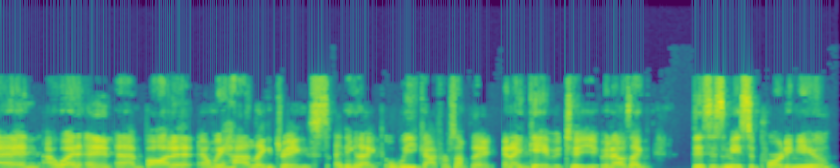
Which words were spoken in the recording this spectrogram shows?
And I went in and I bought it and we had like drinks, I think like a week after something. And I gave it to you. And I was like, this is me supporting you.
